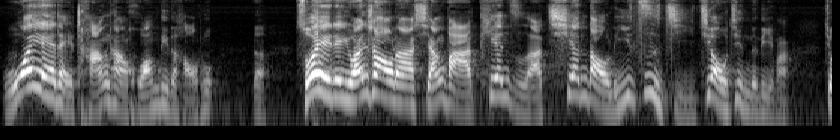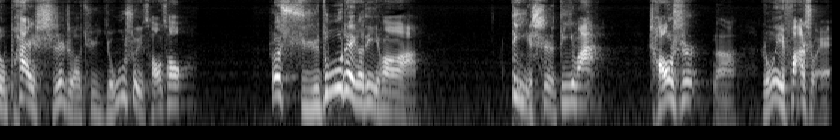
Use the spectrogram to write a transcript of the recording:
我也得尝尝皇帝的好处。啊，所以这袁绍呢，想把天子啊迁到离自己较近的地方，就派使者去游说曹操，说许都这个地方啊，地势低洼，潮湿啊，容易发水，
